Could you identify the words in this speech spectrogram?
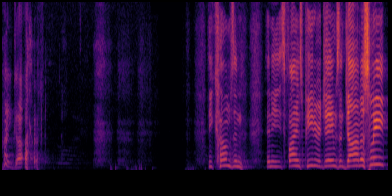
My God. He comes and, and he finds Peter, James, and John asleep.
